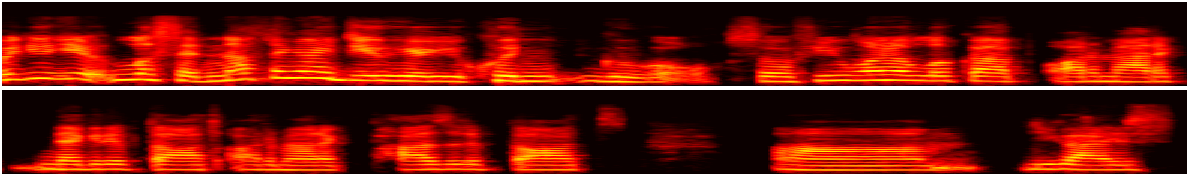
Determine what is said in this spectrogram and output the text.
But you, you, listen, nothing I do here you couldn't Google. So if you want to look up automatic negative thoughts, automatic positive thoughts, um, you guys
